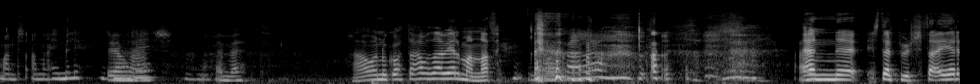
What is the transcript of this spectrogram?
manns annað heimili og Já. að- emitt. það var nú gott að hafa það vel mannað. nákvæmlega. En uh, stelpur, það er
